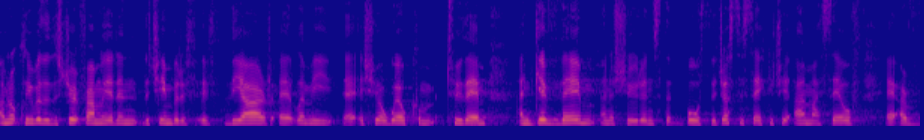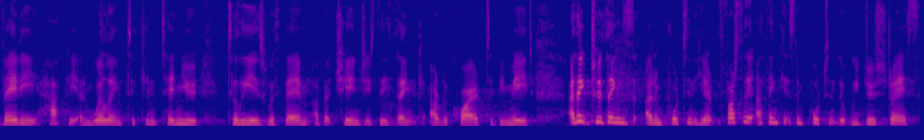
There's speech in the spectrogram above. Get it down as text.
I'm not clear whether the Stewart family are in the chamber. If, if they are, uh, let me uh, issue a welcome to them and give them an assurance that both the Justice Secretary and myself uh, are very happy and willing to continue to liaise with them about changes they think are required to be made. I think two things are important here. Firstly, I think it's important that we do stress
